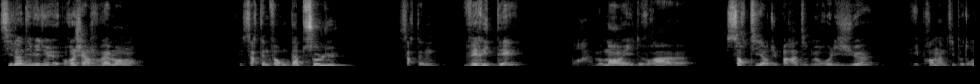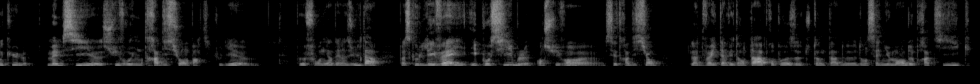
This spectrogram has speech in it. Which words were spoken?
si l'individu recherche vraiment une certaine forme d'absolu, certaine vérité, à un moment, il devra sortir du paradigme religieux et prendre un petit peu de recul, même si euh, suivre une tradition en particulier euh, peut fournir des résultats, parce que l'éveil est possible en suivant euh, ces traditions. L'Advaita Vedanta propose tout un tas d'enseignements, de, pratiques,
